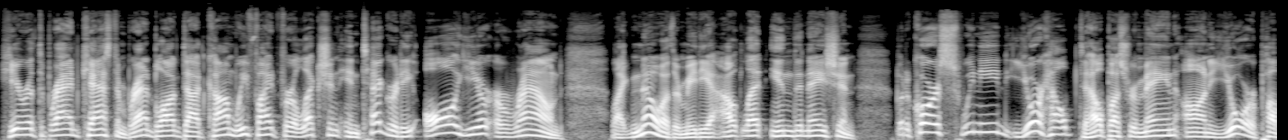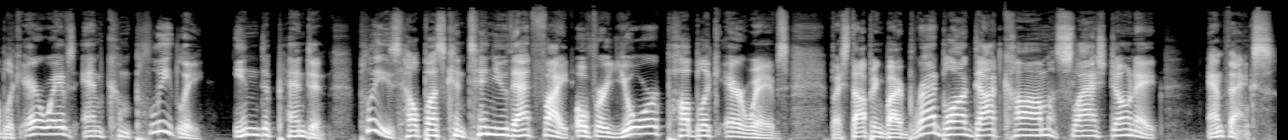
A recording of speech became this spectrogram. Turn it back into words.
Here at the Bradcast and BradBlog.com, we fight for election integrity all year around, like no other media outlet in the nation. But of course, we need your help to help us remain on your public airwaves and completely independent. Please help us continue that fight over your public airwaves by stopping by bradblog.com slash donate. And thanks.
